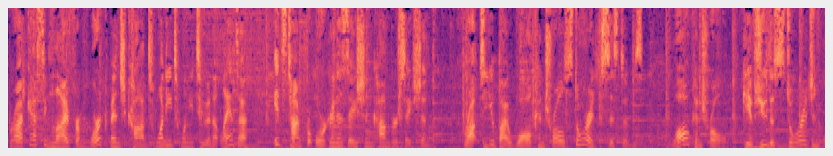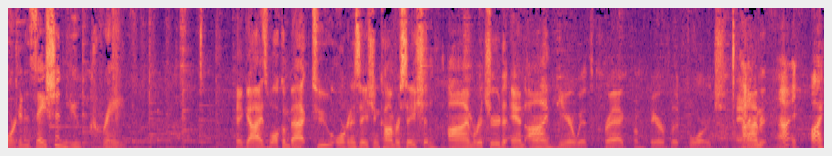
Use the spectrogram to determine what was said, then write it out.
broadcasting live from Workbench Con 2022 in Atlanta, it's time for Organization Conversation, brought to you by Wall Control Storage Systems. Wall Control gives you the storage and organization you crave. Hey guys, welcome back to Organization Conversation. I'm Richard, and I'm here with Craig from Barefoot Forge. And Hi, I'm hi. hi.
